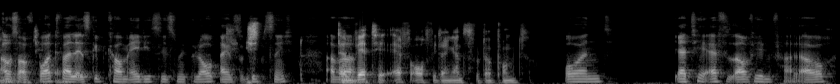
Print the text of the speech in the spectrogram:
Außer auf TF. Bot, weil es gibt kaum ADCs mit Global, also Ich- gibt's nicht. Dann Aber, wäre TF auch wieder ein ganz guter Punkt. und ja, TF ist auf jeden Fall auch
